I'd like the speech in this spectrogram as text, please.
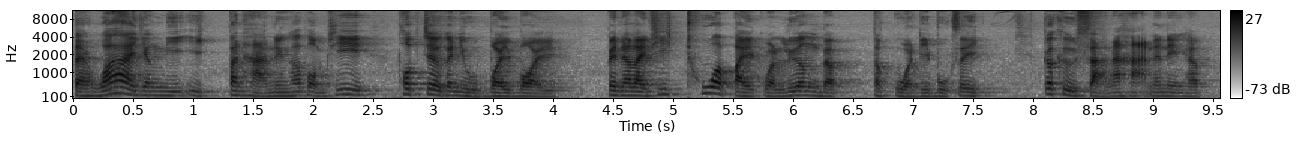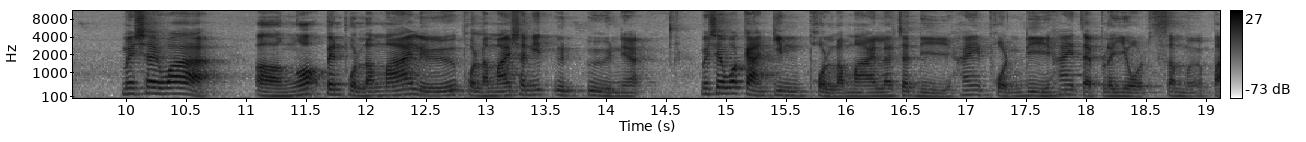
แต่ว่ายังมีอีกปัญหาหนึ่งครับผมที่พบเจอกันอยู่บ่อยๆ เป็นอะไรที่ทั่วไปกว่าเรื่องแบบตะกั่วดีบุกซะอีก ก็คือสารอาหารนั่นเองครับ ไม่ใช่ว่าเอ่อเงาะเป็นผลไม้หรือผลไม้ชนิดอื่นๆเนี่ย ไม่ใช่ว่าการกินผลไม้แล้วจะดีให้ผลดีให้แต่ประโยชน์เสมอไป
